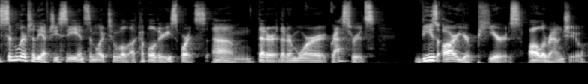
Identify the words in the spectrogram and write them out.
similar to the FGC and similar to a, couple other esports um, that are that are more grassroots. These are your peers all around you.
